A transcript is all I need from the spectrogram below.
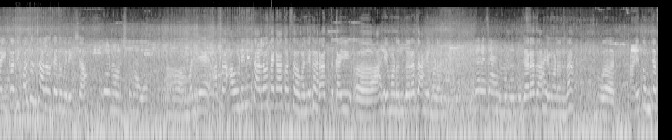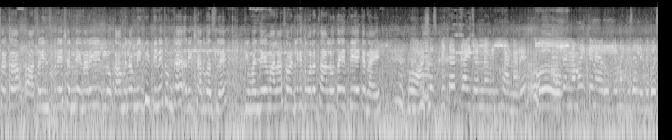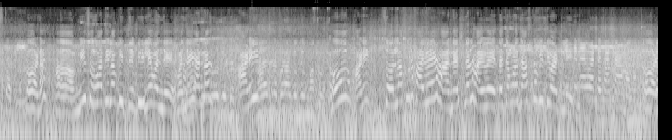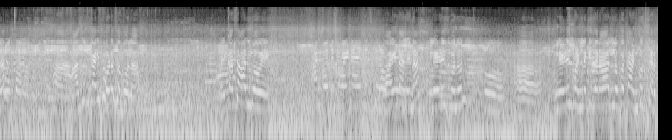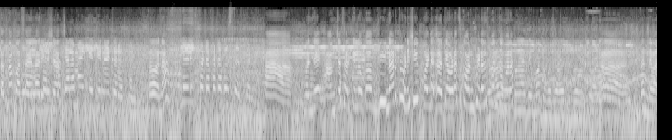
ताई कधीपासून चालवताय तुम्ही रिक्षा? दोन वर्ष झालं. म्हणजे असं आवडीने चालवताय का कसं? म्हणजे घरात काही अं, आहे म्हणून गरज आहे म्हणून? गरज आहे म्हणून. गरज आहे म्हणून ना? बर. आणि तुमच्यासारखं असं इन्स्पिरेशन देणारी लोक आम्हाला मी भीतीने तुमच्या रिक्षात बसले की म्हणजे मला असं वाटलं की तुम्हाला चालवता येते का नाही? हो असंच. पितात काही जण नवीन पाहणारे. हो त्यांना माहिती नाही रूटला माहिती झाले तर बसतात हो ना? हा मी सुरुवातीला भीती भिले म्हणजे. म्हणजे यांना आणि हो आणि सोलापूर हायवे हा नॅशनल हायवे त्याच्यामुळे जास्त भीती वाटली. हो ना? हा अजून काही थोडंसं बोला. कसा अनुभव आहे? वाईट आले ना? लेडीज म्हणून? हो. हा. लेडीज म्हणलं की जरा लोक काणकूस करतात ना बसायला रिक्षा? ज्याला माहिती आहे ते नाही करत पण. हो ना? पटापटा बसतात पण. हा म्हणजे आमच्यासारखी लोक भिणार थोडीशी पण तेवढाच कॉन्फिडन्स पण तुम्हाला धन्यवाद.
